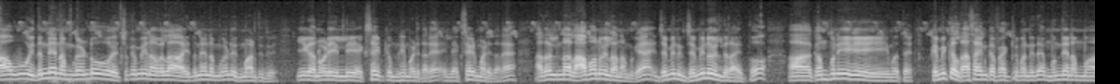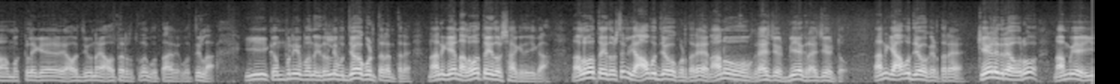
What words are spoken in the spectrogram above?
ನಾವು ಇದನ್ನೇ ನಂಬ್ಕೊಂಡು ಹೆಚ್ಚು ಕಮ್ಮಿ ನಾವೆಲ್ಲ ಇದನ್ನೇ ನಂಬ್ಕೊಂಡು ಇದು ಮಾಡ್ತಿದ್ವಿ. ಈಗ ನೋಡಿ ಇಲ್ಲಿ ಎಕ್ಸೈಡ್ ಕಂಪ್ನಿ ಮಾಡಿದ್ದಾರೆ, ಇಲ್ಲಿ ಎಕ್ಸೈಡ್ ಮಾಡಿದ್ದಾರೆ. ಅದರಲ್ಲಿಂದ ಲಾಭವೂ ಇಲ್ಲ ನಮಗೆ. ಜಮೀನಿಗೆ ಜಮೀನು ಇಲ್ದಿರಾಯಿತು ಆ ಕಂಪ್ನಿ ಮತ್ತು ಕೆಮಿಕಲ್ ರಾಸಾಯನಿಕ ಫ್ಯಾಕ್ಟ್ರಿ ಬಂದಿದೆ. ಮುಂದೆ ನಮ್ಮ ಮಕ್ಕಳಿಗೆ ಯಾವ ಜೀವನ ಯಾವ ಥರ ಇರ್ತದೋ ಗೊತ್ತಾಗ ಗೊತ್ತಿಲ್ಲ. ಈ ಕಂಪ್ನಿ ಬಂದು, ಇದರಲ್ಲಿ ಉದ್ಯೋಗ ಕೊಡ್ತಾರೆ ಅಂತಾರೆ. ನನಗೆ ನಲವತ್ತೈದು ವರ್ಷ ಆಗಿದೆ ಈಗ. ನಲವತ್ತೈದು ವರ್ಷದಲ್ಲಿ ಯಾವ ಉದ್ಯೋಗ ಕೊಡ್ತಾರೆ? ನಾನು ಗ್ರ್ಯಾಜುಯೇಟ್ ಬಿ ಎ ಗ್ರ್ಯಾಜುಯೇಟು ನನಗೆ ಯಾವ ಉದ್ಯೋಗ ಕೊಡ್ತಾರೆ? ಕೇಳಿದರೆ ಅವರು ನಮಗೆ ಈ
